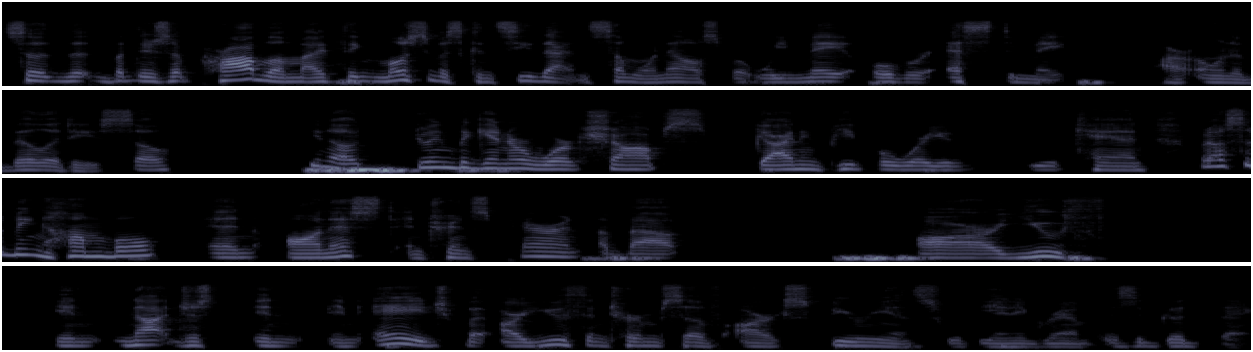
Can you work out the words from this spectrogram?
So, the, but there's a problem. I think most of us can see that in someone else, but we may overestimate our own abilities. So, you know, doing beginner workshops, guiding people where you you can, but also being humble and honest and transparent about our youth in not just in in age but our youth in terms of our experience with the enneagram is a good thing.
